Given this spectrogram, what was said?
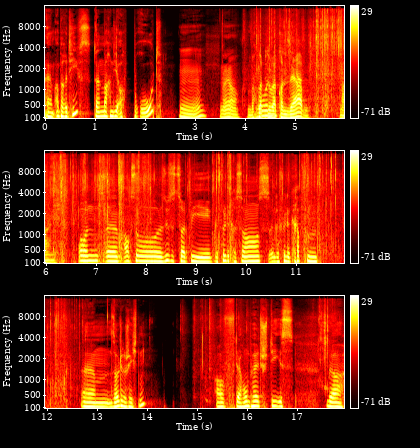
ähm, Aperitifs. Dann machen die auch Brot Mhm. Naja, machen glaube ich sogar Konserven, meine ich. und ähm, auch so süßes Zeug wie gefüllte Croissants, äh, gefüllte Krapfen, ähm, solche Geschichten. Auf der Homepage, die ist, ja,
